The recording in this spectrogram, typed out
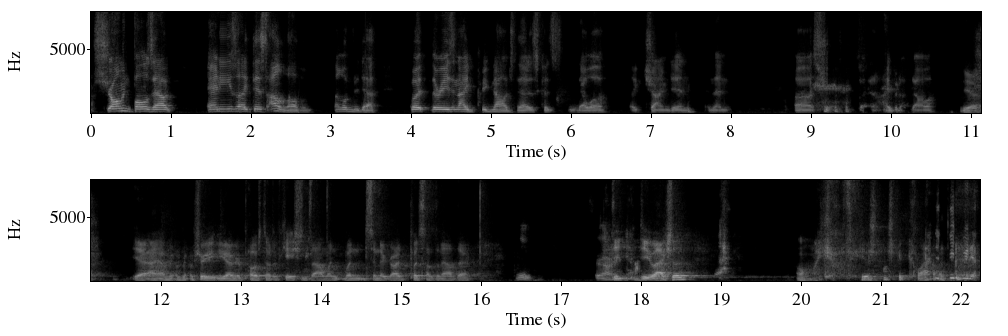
Stroman balls out and he's like this, I love him. I love him to death. But the reason I acknowledge that is because Noah like chimed in and then uh hype it up Noah. Yeah, yeah. I- I'm, I'm sure you have your post notifications on when when Syndergaard puts something out there. Ooh. There are- Do, do you actually? Oh my god, you're such a I clown. just retweeted,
